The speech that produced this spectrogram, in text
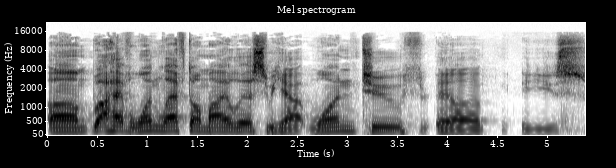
Um, well, I have one left on my list. We got one, two, three. Uh, he's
